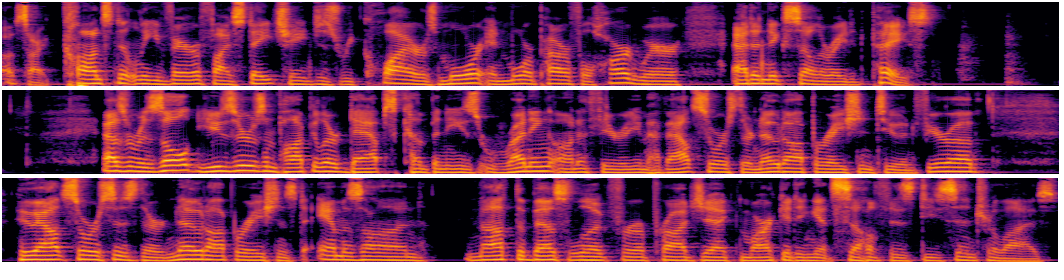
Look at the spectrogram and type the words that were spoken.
I'm sorry, constantly verify state changes requires more and more powerful hardware at an accelerated pace. As a result, users and popular dApps companies running on Ethereum have outsourced their node operation to Infura, who outsources their node operations to Amazon, not the best look for a project marketing itself as decentralized.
